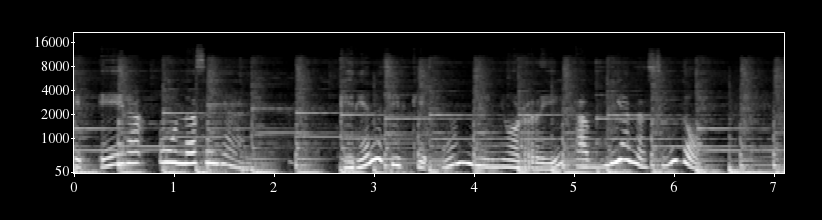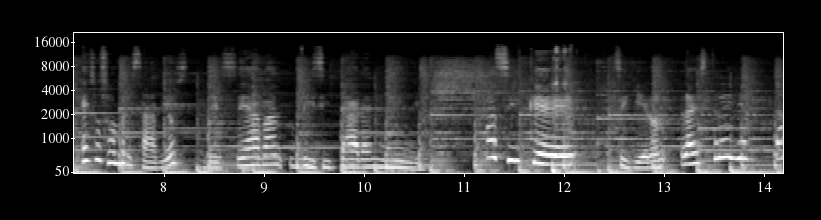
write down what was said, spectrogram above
que era una señal. Querían decir que un niño rey había nacido. Esos hombres sabios deseaban visitar al niño. Así que siguieron la estrella.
